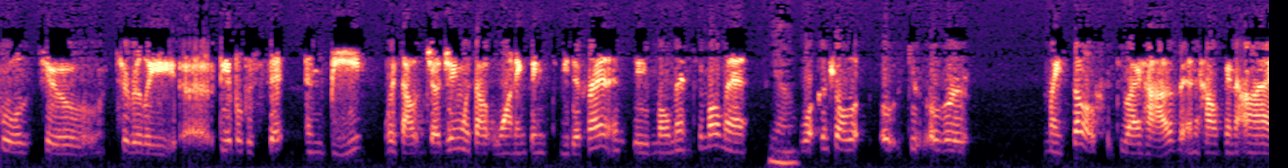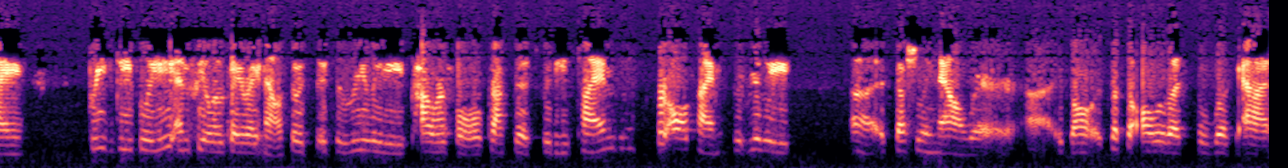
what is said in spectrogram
tools to to really uh, be able to sit and be without judging, without wanting things to be different, and see moment to moment Yeah. what control o- do, over myself do I have, and how can I breathe deeply and feel okay right now. So it's it's a really powerful practice for these times, and for all times, but really, uh, especially now where uh, it's all it's up to all of us to look at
